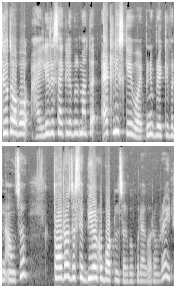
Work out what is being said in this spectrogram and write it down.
त्यो त अब हाइली रिसाइक्लेबलमा त एटलिस्ट केही भए पनि ब्रेक इभन आउँछ। तर जस्तै बियरको बोटल्सहरूको कुरा गरौँ राइट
